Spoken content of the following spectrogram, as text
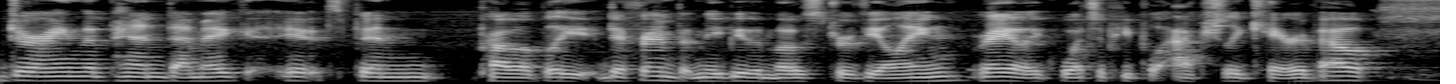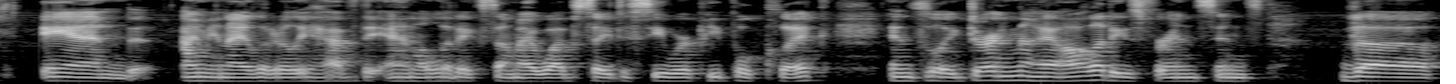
during the pandemic, it's been probably different, but maybe the most revealing, right? Like, what do people actually care about? And I mean, I literally have the analytics on my website to see where people click. And so, like, during the holidays, for instance, the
